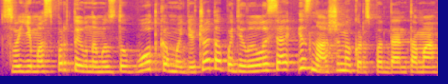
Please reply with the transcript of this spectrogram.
Своїми спортивними здобутками дівчата поділилися із нашими кореспондентами.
